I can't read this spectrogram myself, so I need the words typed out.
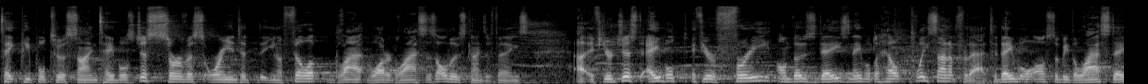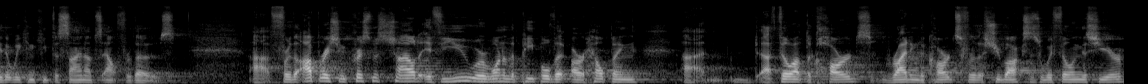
take people to assigned tables, just service oriented, you know, fill up gla- water glasses, all those kinds of things. Uh, if you're just able, if you're free on those days and able to help, please sign up for that. Today will also be the last day that we can keep the sign-ups out for those. Uh, for the Operation Christmas Child, if you were one of the people that are helping uh, uh fill out the cards, writing the cards for the shoeboxes we'll be filling this year,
